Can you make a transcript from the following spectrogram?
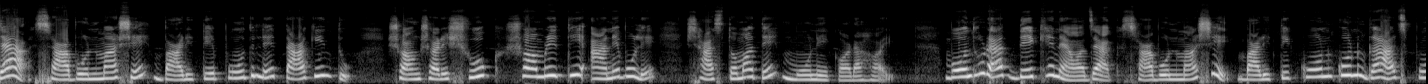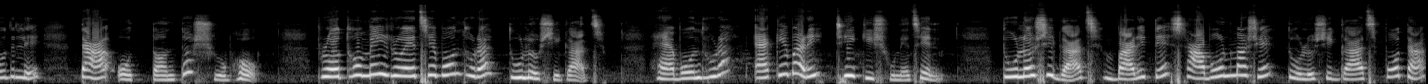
যা শ্রাবণ মাসে বাড়িতে পুঁতলে তা কিন্তু সংসারে সুখ সমৃদ্ধি আনে বলে স্বাস্থ্যমতে মনে করা হয়। বন্ধুরা, দেখে নেওয়া যাক শ্রাবণ মাসে বাড়িতে কোন কোন গাছ পুঁতলে তা অত্যন্ত শুভ। প্রথমেই রয়েছে বন্ধুরা, তুলসী গাছ। হ্যাঁ বন্ধুরা একেবারেই ঠিকই শুনেছেন। তুলসী গাছ বাড়িতে শ্রাবণ মাসে তুলসী গাছ পোতা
